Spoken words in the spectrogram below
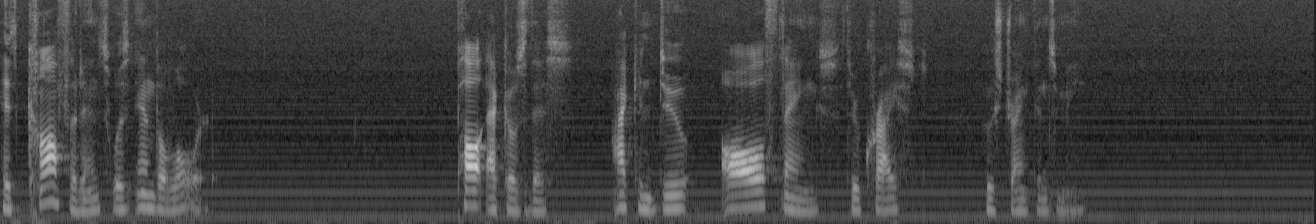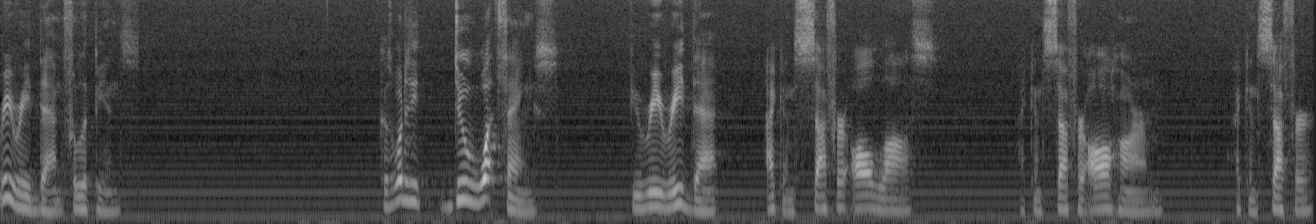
His confidence was in the Lord. Paul echoes this I can do all things through Christ who strengthens me. Reread that in Philippians. Because what does he do? What things? If you reread that, I can suffer all loss. I can suffer all harm. I can suffer.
